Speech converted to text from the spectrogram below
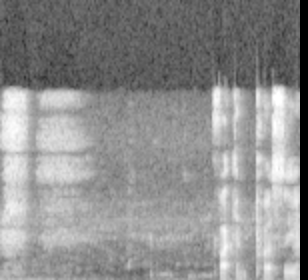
Fucking pussy.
